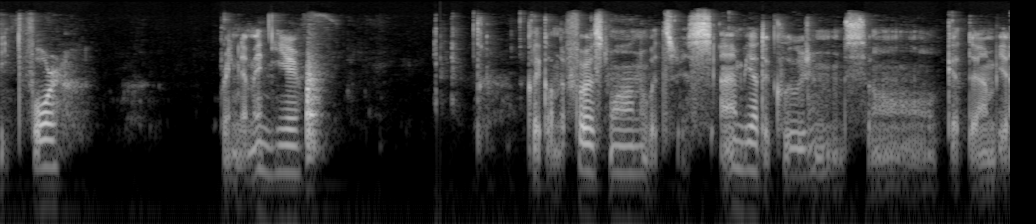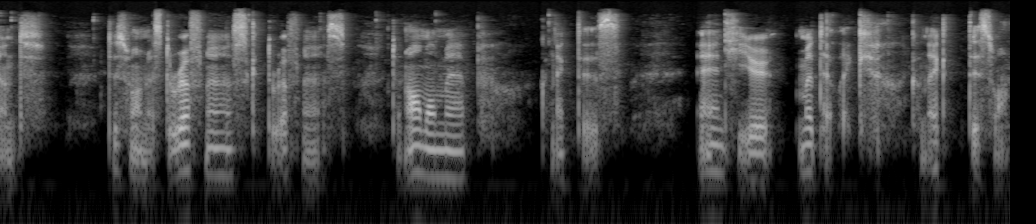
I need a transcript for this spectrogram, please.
delete 4 bring them in here. Click on the first one which is ambient occlusion so get the ambient. This one is the roughness get the roughness the normal map connect this and here metallic. Connect this one.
